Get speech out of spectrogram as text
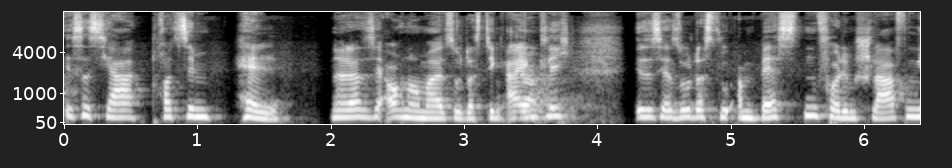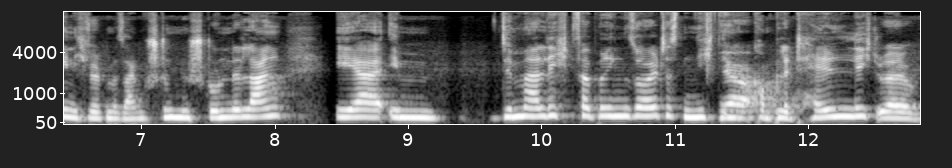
ist es ja trotzdem hell. Na, das ist ja auch nochmal so das Ding. Eigentlich ist es ja so, dass du am besten vor dem Schlafengehen, ich würde mal sagen, bestimmt eine Stunde lang, eher im Dimmerlicht verbringen solltest, nicht Ja. im komplett hellen Licht oder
